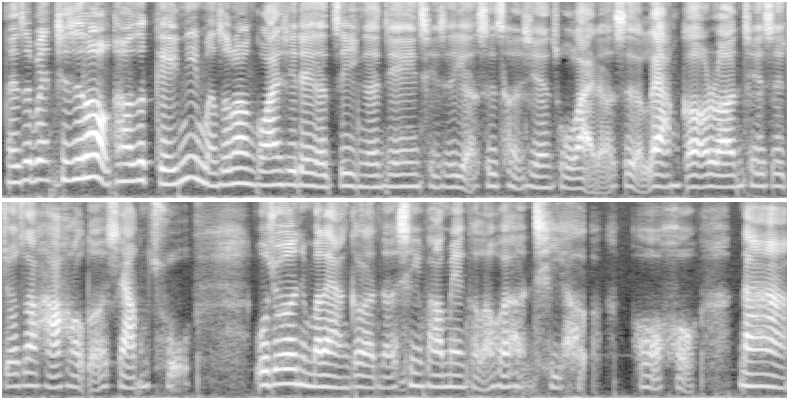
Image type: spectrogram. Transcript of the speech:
来这边其实让我看到是给你们这段关系的一个指引跟建议，其实也是呈现出来的是两个人其实就是好好的相处。我觉得你们两个人的性方面可能会很契合，吼吼。那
